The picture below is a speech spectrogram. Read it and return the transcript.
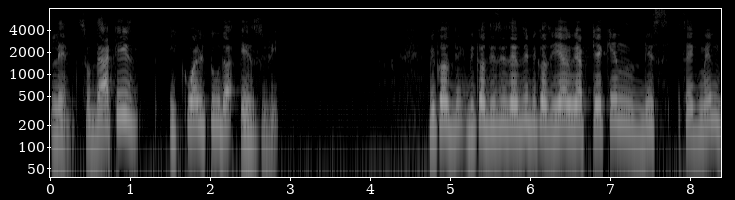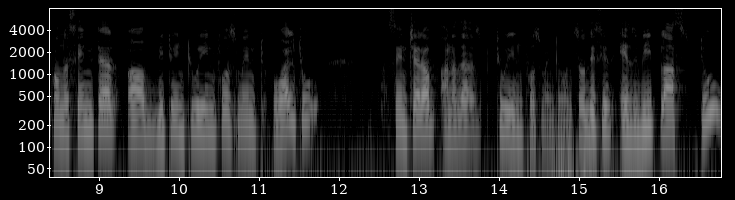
length. So, that is equal to the S v because the, because this is S v because here we have taken this segment from the center of between two reinforcement wall to center of another two reinforcement wall. So, this is S b plus 2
